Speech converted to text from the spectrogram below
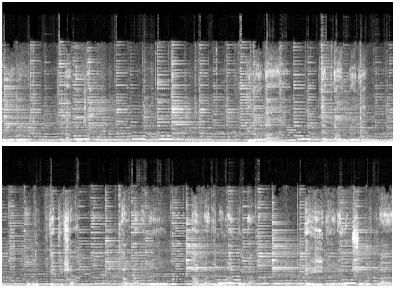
buyurur kitabınca. Gün ola, devran döner, umut yetişer, dağlarının, dağlarının ardında. Değil öyle yoksulluklar,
